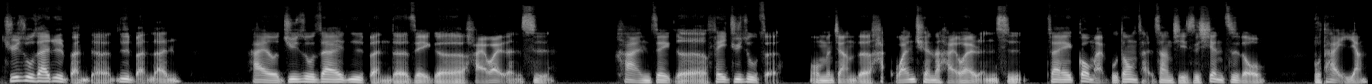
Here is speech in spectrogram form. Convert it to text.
居住在日本的日本人，还有居住在日本的这个海外人士，和这个非居住者，我们讲的海完全的海外人士，在购买不动产上其实限制都不太一样。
